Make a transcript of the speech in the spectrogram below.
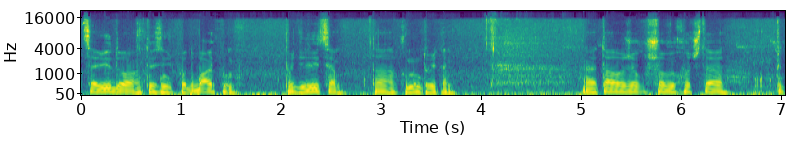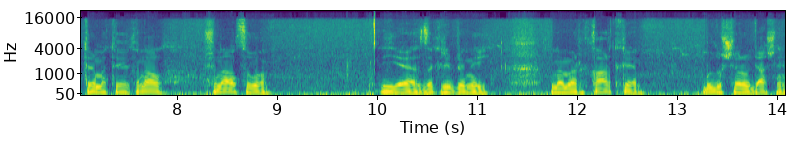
це відео, тисніть вподобайку, поділіться та коментуйте. Е, Також, якщо ви хочете підтримати канал фінансово, є закріплений номер картки. Буду щиро вдячний.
